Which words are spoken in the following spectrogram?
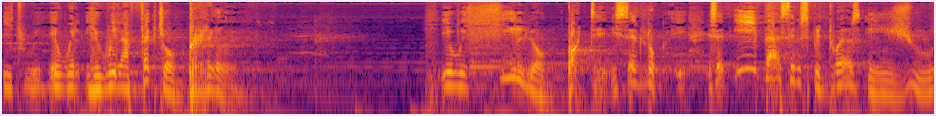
It will, it will, it will affect your brain. It will heal your body. He said, Look, he said, if that same spirit dwells in you,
